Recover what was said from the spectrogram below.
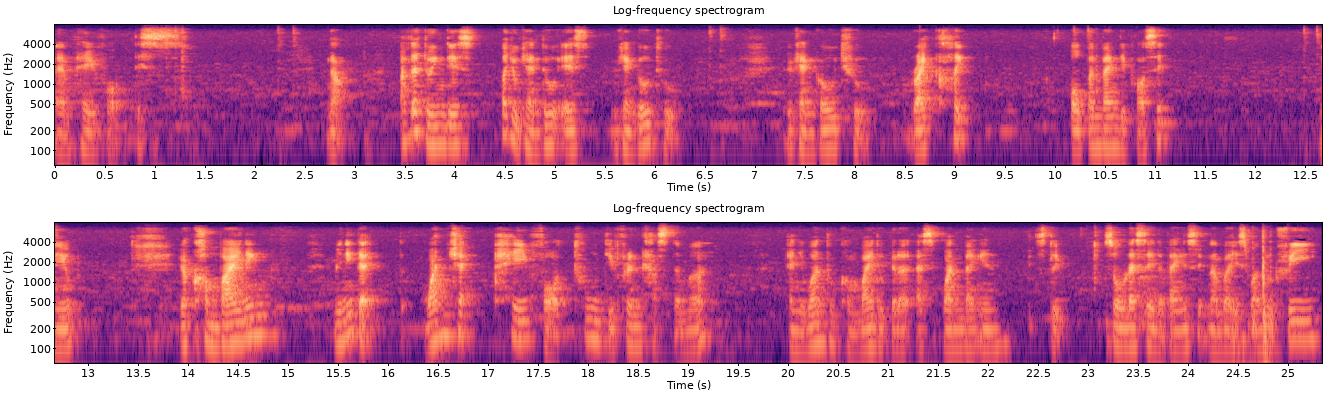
And pay for this. Now after doing this what you can do is you can go to you can go to right click open bank deposit new. You're combining meaning that one check pay for two different customer and you want to combine together as one bank in slip. So let's say the bank slip number is 123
